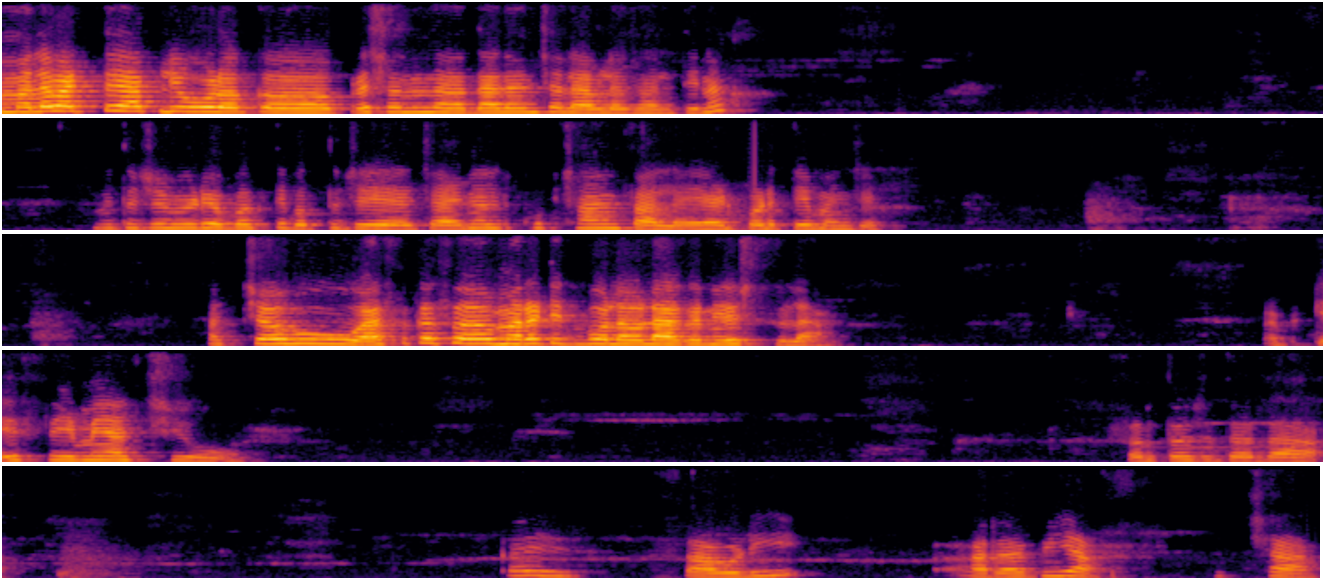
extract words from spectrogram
मला वाटते आपली ओळख प्रशांत दादांच्या लावल्या झालती ना? मी तुझे व्हिडिओ बघते बघ. तुझे चॅनल खूप छान चाललंय. ॲड पडते म्हणजे. अच्छा हो. असं कसं मराठीत बोलावं लागेल यश तुला? अब कैसे मैं अच्छी हूँ. हो. संतोष दादा. काय? सावडी अरेबिया अच्छा.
